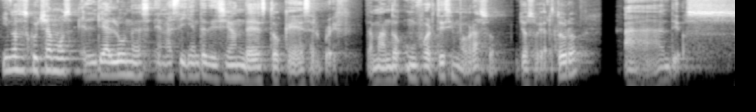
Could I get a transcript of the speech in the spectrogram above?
y nos escuchamos el día lunes en la siguiente edición de esto que es el brief. Te mando un fuertísimo abrazo, yo soy Arturo, adiós.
